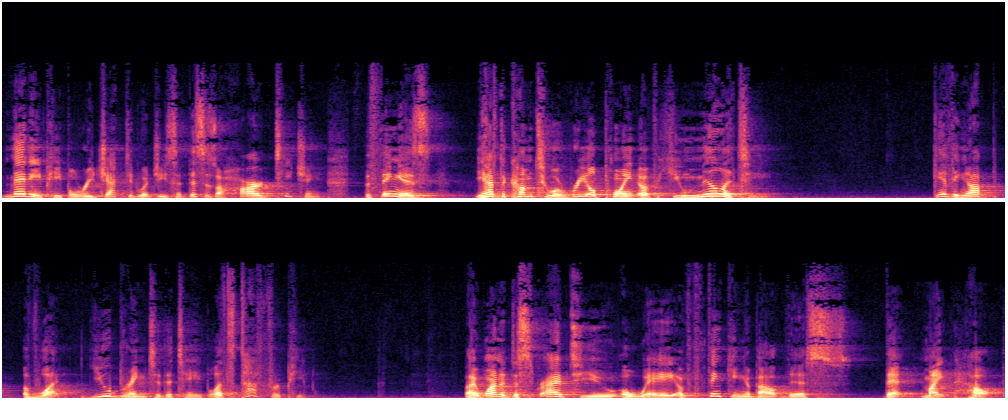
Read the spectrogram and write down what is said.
Many people rejected what Jesus said. This is a hard teaching. The thing is, you have to come to a real point of humility, giving up of what you bring to the table. It's tough for people. I want to describe to you a way of thinking about this that might help.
